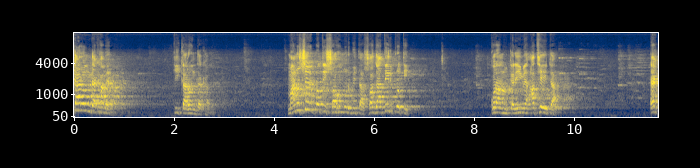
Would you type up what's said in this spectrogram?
কারণ দেখাবেন? কি কারণ দেখাবেন? মানুষের প্রতি সহমর্মিতা, স্বজাতির প্রতি কোরআন করিমে আছে এটা। এক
